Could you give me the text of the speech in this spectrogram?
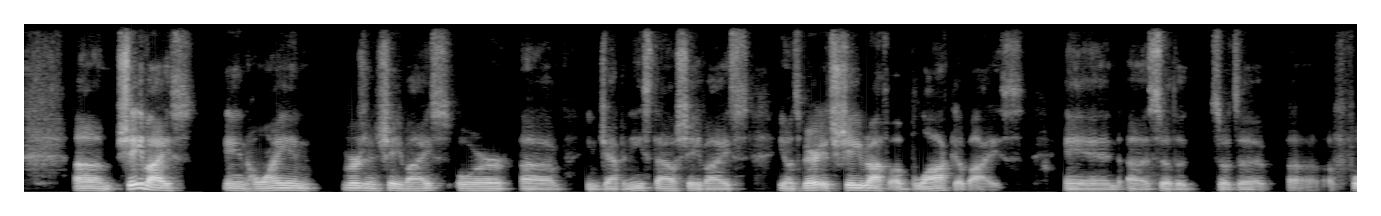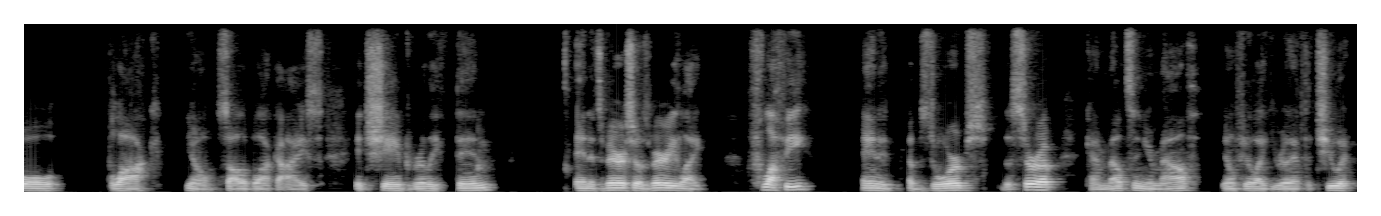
um, shave ice in hawaiian version shave ice or uh, in japanese style shave ice you know it's very it's shaved off a block of ice and uh, so the so it's a, a, a full block, you know, solid block of ice. It's shaved really thin, and it's very so it's very like fluffy, and it absorbs the syrup, kind of melts in your mouth. You don't feel like you really have to chew it.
